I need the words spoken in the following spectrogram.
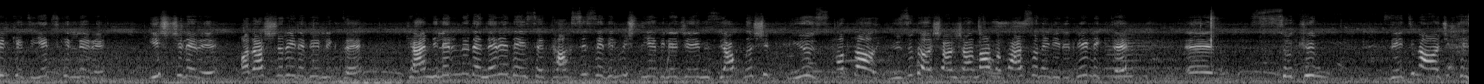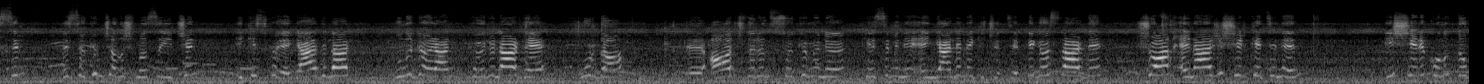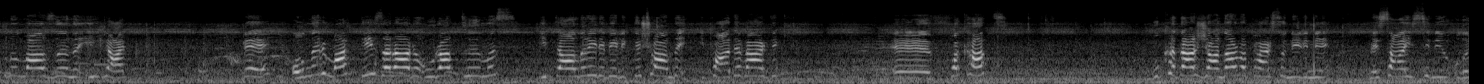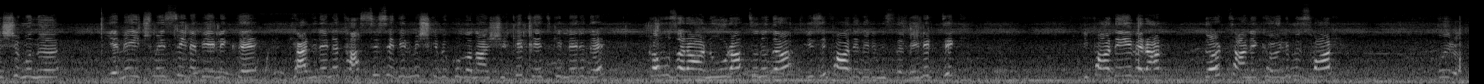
şirketi yetkilileri, işçileri, araçlarıyla birlikte kendilerini de neredeyse tahsis edilmiş diyebileceğimiz yaklaşık 100 hatta yüzü de aşan jandarma personeliyle birlikte e, söküm, zeytin ağacı kesim ve söküm çalışması için İkizköy'e geldiler. Bunu gören köylüler de burada e, ağaçların sökümünü, kesimini engellemek için tepki gösterdi. Şu an enerji şirketinin iş yeri konut dokunulmazlığını ihlal ve onları maddi zarara uğrattığımız iddialarıyla birlikte şu anda ifade verdik. E, fakat bu kadar jandarma personelini, mesaisini, ulaşımını, yeme içmesiyle birlikte kendilerine tahsis edilmiş gibi kullanan şirket yetkilileri de kamu zararına uğrattığını da biz ifadelerimizde belirttik. İfadeyi veren dört tane köylümüz var. Buyurun.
